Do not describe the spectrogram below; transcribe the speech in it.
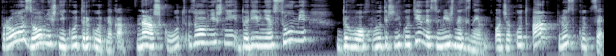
про зовнішній кут трикутника. Наш кут зовнішній дорівнює сумі двох внутрішніх кутів, несуміжних з ним. Отже, кут А плюс кут С.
